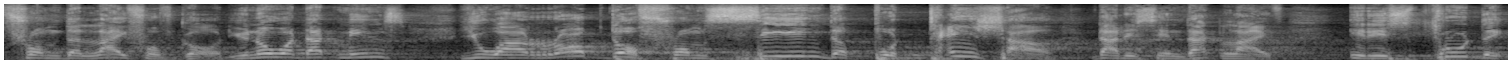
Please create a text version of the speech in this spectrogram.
from the life of God. You know what that means? You are robbed off from seeing the potential that is in that life. It is through the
